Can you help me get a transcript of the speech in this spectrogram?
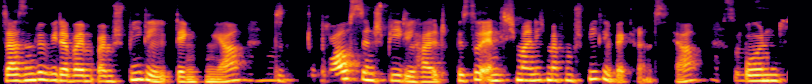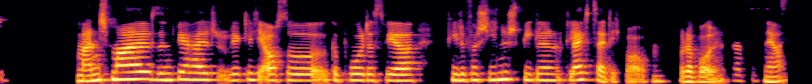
da sind wir wieder beim, beim Spiegeldenken, ja. Mhm. Du, du, brauchst den Spiegel halt, bis du endlich mal nicht mehr vom Spiegel wegrennst, ja. Absolut. Und manchmal sind wir halt wirklich auch so gepolt, dass wir viele verschiedene Spiegel gleichzeitig brauchen oder wollen. ja. Das, ja.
